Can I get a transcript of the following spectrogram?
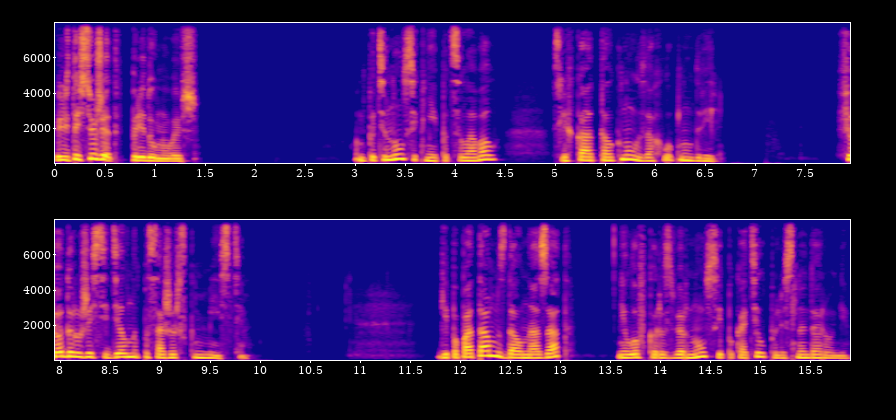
Или ты сюжет придумываешь?» Он потянулся к ней, поцеловал, слегка оттолкнул и захлопнул дверь. Федор уже сидел на пассажирском месте. Гипопотам сдал назад, неловко развернулся и покатил по лесной дороге.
